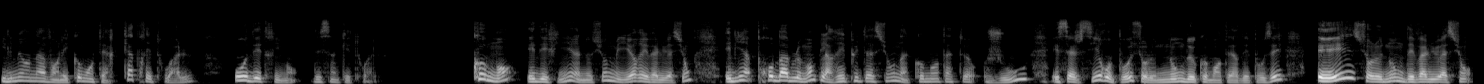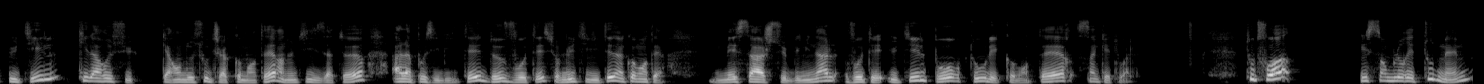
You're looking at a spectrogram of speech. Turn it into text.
il met en avant les commentaires 4 étoiles au détriment des 5 étoiles. Comment est définie la notion de meilleure évaluation? Eh bien, probablement que la réputation d'un commentateur joue, et celle-ci repose sur le nombre de commentaires déposés et sur le nombre d'évaluations utiles qu'il a reçues. Car en dessous de chaque commentaire, un utilisateur a la possibilité de voter sur l'utilité d'un commentaire. Message subliminal, votez utile pour tous les commentaires 5 étoiles. Toutefois, il semblerait tout de même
